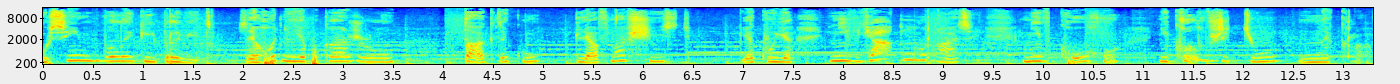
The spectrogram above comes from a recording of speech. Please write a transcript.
Усім великий привіт! Сьогодні я покажу тактику для FNAF 6, яку я ні в якому разі, ні в кого ніколи в життю не крав.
